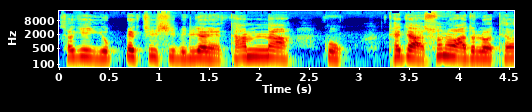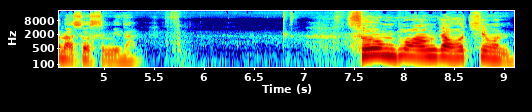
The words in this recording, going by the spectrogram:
서기 671년에 담나국 태자 순호 아들로 태어났었습니다. 성주 왕자 호칭은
